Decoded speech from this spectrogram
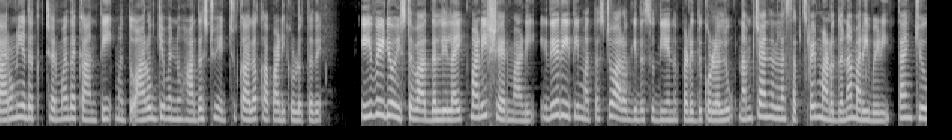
ತಾರುಣ್ಯದ ಚರ್ಮದ ಕಾಂತಿ ಮತ್ತು ಆರೋಗ್ಯವನ್ನು ಆದಷ್ಟು ಹೆಚ್ಚು ಕಾಲ ಕಾಪಾಡಿಕೊಳ್ಳುತ್ತದೆ. ಈ ವಿಡಿಯೋ ಇಷ್ಟವಾದಲ್ಲಿ ಲೈಕ್ ಮಾಡಿ, ಶೇರ್ ಮಾಡಿ. ಇದೇ ರೀತಿ ಮತ್ತಷ್ಟು ಆರೋಗ್ಯದ ಸುದ್ದಿಯನ್ನು ಪಡೆದುಕೊಳ್ಳಲು ನಮ್ಮ ಚಾನೆಲ್ನ ಸಬ್ಸ್ಕ್ರೈಬ್ ಮಾಡೋದನ್ನು ಮರಿಬೇಡಿ. Thank you.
